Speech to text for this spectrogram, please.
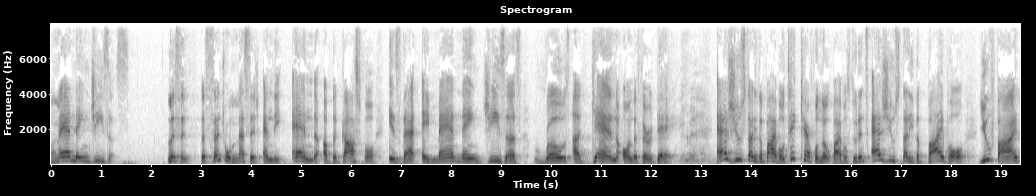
man named Jesus. Listen, the central message and the end of the gospel is that a man named Jesus rose again on the third day. Amen. As you study the Bible, take careful note, Bible students. As you study the Bible, you find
